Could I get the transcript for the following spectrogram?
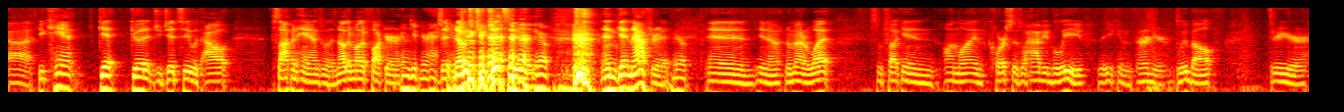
Uh, you can't get good at jujitsu without slapping hands with another motherfucker And getting your ass that kicked. knows jujitsu yeah, and getting after it. yeah. And you know, no matter what, some fucking online courses will have you believe that you can earn your blue belt through your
